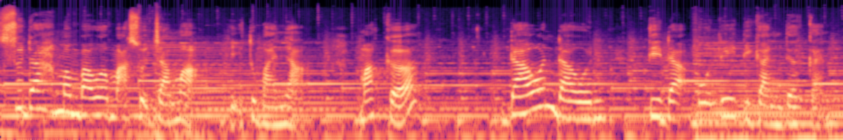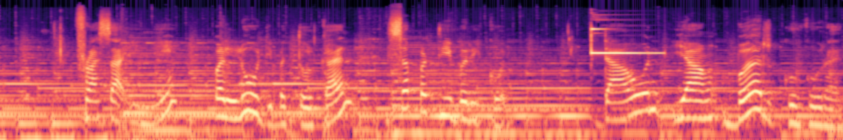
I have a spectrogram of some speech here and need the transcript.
sudah membawa maksud jamak iaitu banyak. Maka daun-daun tidak boleh digandakan. Frasa ini perlu dibetulkan seperti berikut. Daun yang berguguran.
